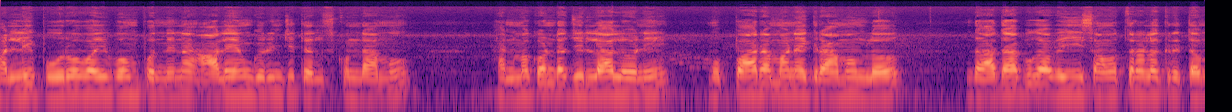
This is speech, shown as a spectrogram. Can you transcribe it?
మళ్ళీ పూర్వవైభవం పొందిన ఆలయం గురించి తెలుసుకుందాము. హన్మకొండ జిల్లాలోని ముప్పారం అనే గ్రామంలో దాదాపుగా వెయ్యి సంవత్సరాల క్రితం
